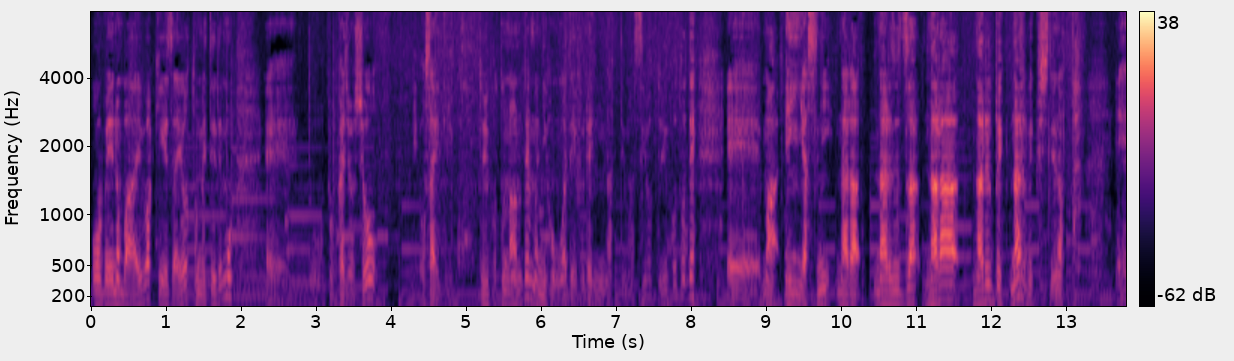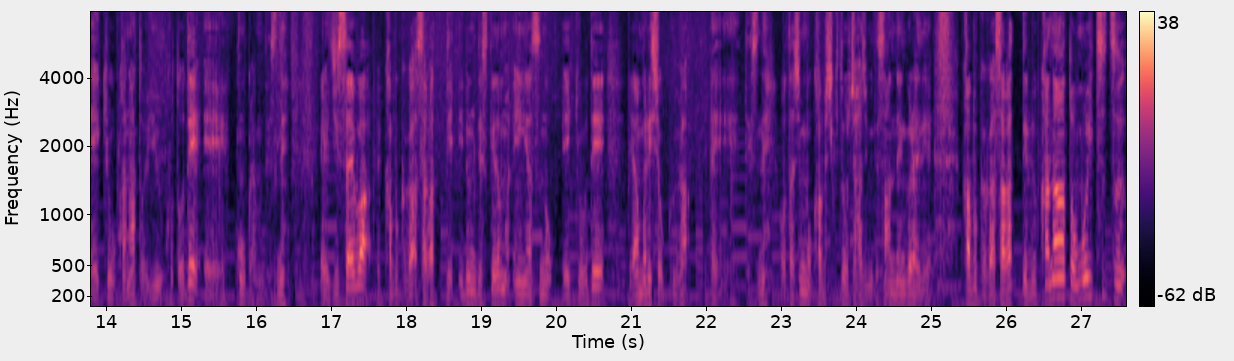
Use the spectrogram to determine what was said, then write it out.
欧米の場合は経済を止めてでも、えーと、物価上昇を抑えていこうということなので、まあ、日本はデフレになってますよということで、えー、まあ、円安にならなるざならなるべくなるべくしてなった。え、今日かなということで、えー、今回もですね、えー、実際は株価が下がっているんですけども円安の影響であまりショックがえー、ですね、私も株式投資始めて3年ぐらいで株価が下がってるかなと思いつつ、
